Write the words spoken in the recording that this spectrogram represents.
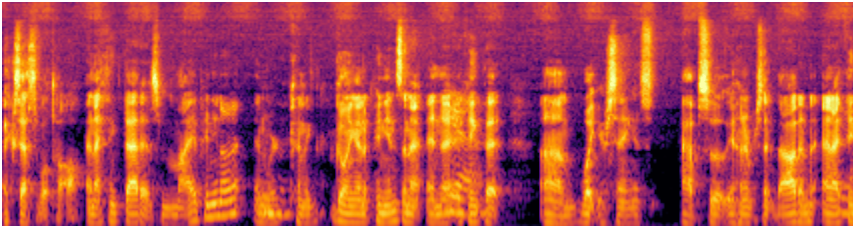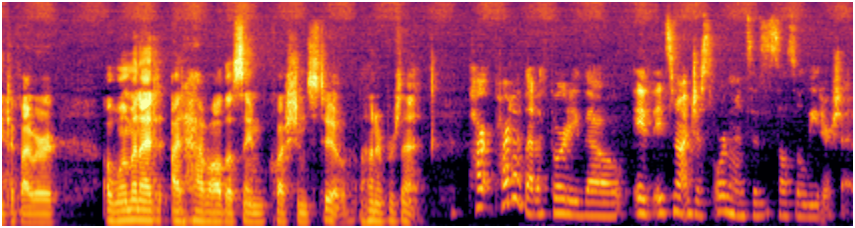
accessible to all. And I think that is my opinion on it. And we're kind of going on opinions. And I, and I think that um, what you're saying is absolutely 100% valid. And, and I think if I were a woman, I'd, I'd have all those same questions too, 100%. part part of that authority though it, it's not just ordinances it's also leadership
